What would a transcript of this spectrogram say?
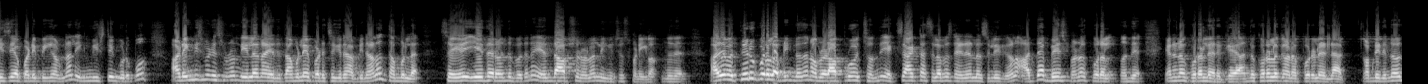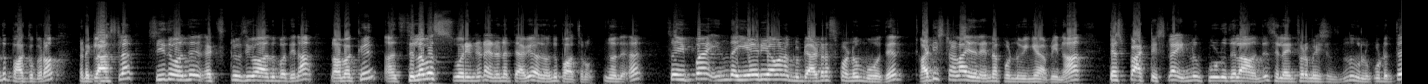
ஈஸியாக படிப்பீங்க அப்படின்னா இங்கிலீஷ்லையும் கொடுப்போம். அண்ட் இங்கிலீஷ் மீடியம் ஸ்டூடெண்ட் இல்லை நான் இது தமிழே படிச்சுக்கிறேன் அப்படின்னாலும் தமிழ்ல. ஸோ இதர் வந்து பார்த்தீங்கன்னா எந்த ஆப்ஷன் வேணாலும் நீங்க சூஸ் பண்ணிக்கலாம். அதே மாதிரி திருக்குறள் அப்படின்றது நம்மளோட அப்ரோச் வந்து எக்ஸாக்டா சிலபஸ் என்னென்ன சொல்லியிருக்காங்களோ அதை பேஸ் பண்ண குரல் வந்து என்னென்ன குரல் இருக்கு அந்த குரலுக்கான பொருள் என்ன அப்படின்றத வந்து பார்க்க போறோம். அந்த கிளாஸ்ல இது வந்து எக்ஸ்க்ளூசிவா வந்து பார்த்தீங்கன்னா நமக்கு சிலபஸ் ஓரியன்டா என்னென்ன தேவையோ அதை வந்து பார்த்துரும். ஸோ இப்போ இந்த ஏரியாவை நம்ம இப்படி அட்ரஸ் பண்ணும்போது அடிஷ்னலாக இதுல என்ன பண்ணுவீங்க அப்படின்னா டெஸ்ட் ப்ராக்டிஸ்ல இன்னும் கூடுதலா வந்து சில இன்ஃபர்மேஷன்ஸ் வந்து உங்களுக்கு கொடுத்து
